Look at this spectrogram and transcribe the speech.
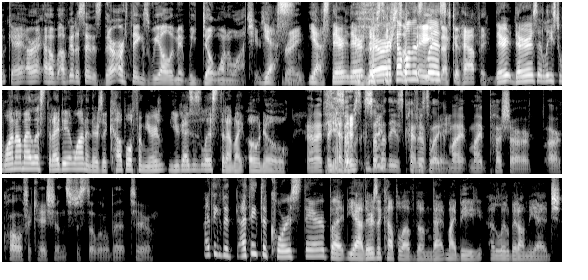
okay. All right. I'm, I'm going to say this. There are things we all admit we don't want to watch here. Yes. Right. Yes. There there there are a couple on this list. that could happen. there there's at least one on my list that I didn't want, and there's a couple from your you guys' list that I'm like, oh no. And I think Yeah, some, there's- some of these kind of like things. might might push our our qualifications just a little bit too. I think that I think the core's there, but yeah, there's a couple of them that might be a little bit on the edge.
